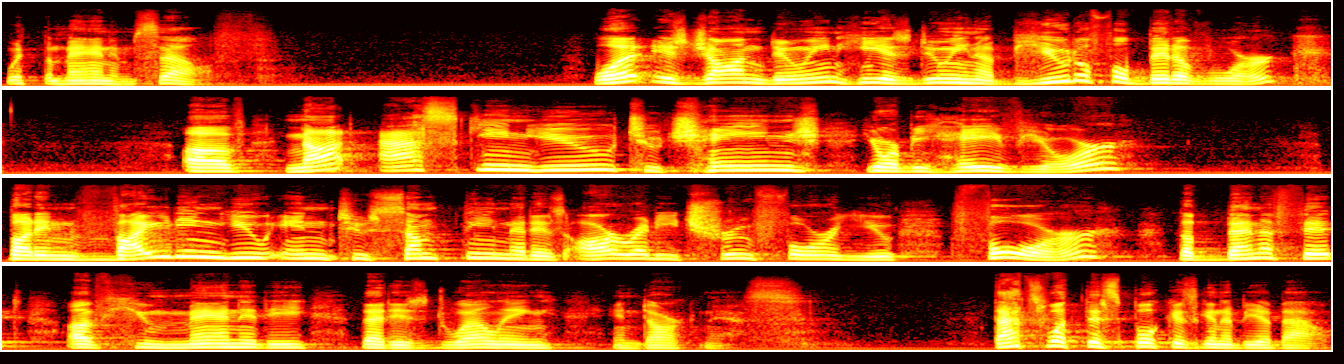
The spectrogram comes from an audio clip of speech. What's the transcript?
with the man himself. What is John doing? He is doing a beautiful bit of work of not asking you to change your behavior, but inviting you into something that is already true for you for the benefit of humanity that is dwelling in darkness. That's what this book is going to be about.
